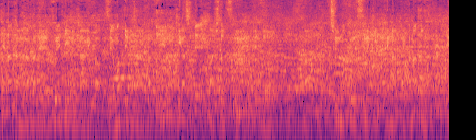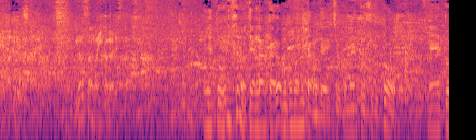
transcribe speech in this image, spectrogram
展覧会の中で増えているんじゃないか強まっているんじゃないかな気がして、まあ、一つ、えっとまあ、注目すべき展覧会かなと思って、えー、ありました五十嵐さんはいかがですか？えー、と今の展覧会は僕も見たので一応コメントすると,、えーと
